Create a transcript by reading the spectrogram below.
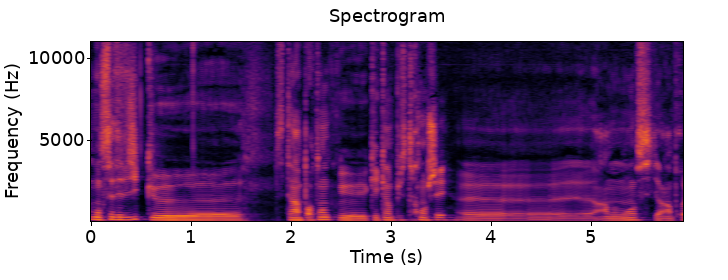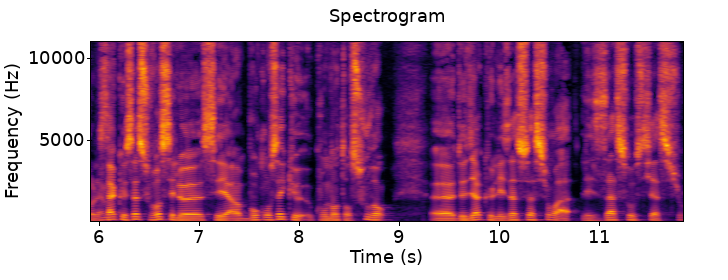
On s'était dit que c'était important que quelqu'un puisse trancher euh, à un moment s'il y a un C'est problème. ça que ça souvent c'est le c'est un bon conseil que qu'on entend souvent euh, de dire que les associations à les associations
